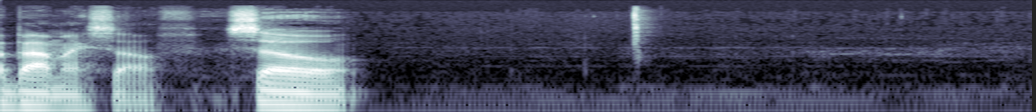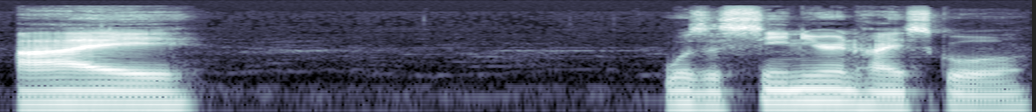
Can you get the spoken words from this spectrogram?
about myself. So i was a senior in high school.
